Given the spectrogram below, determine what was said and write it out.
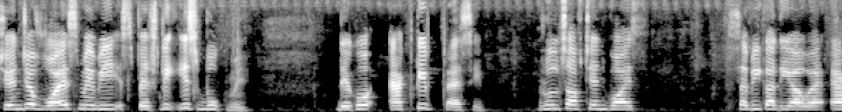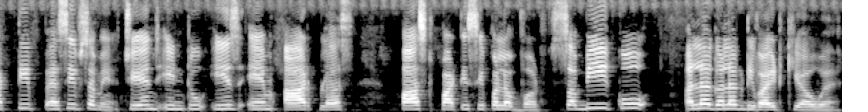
change of voice में भी स्पेशली इस बुक में देखो active passive rules of change voice सभी का दिया हुआ है। एक्टिव पैसिव समय change into is am are plus past participle of word सभी को अलग अलग डिवाइड किया हुआ है।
